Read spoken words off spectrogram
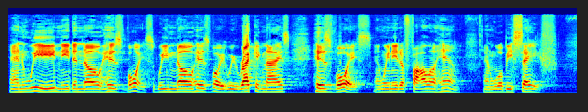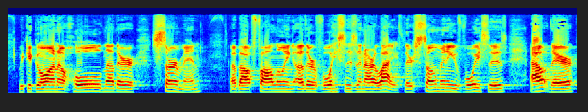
and we need to know his voice. We know his voice. We recognize his voice, and we need to follow him, and we'll be safe. We could go on a whole nother sermon about following other voices in our life. There's so many voices out there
